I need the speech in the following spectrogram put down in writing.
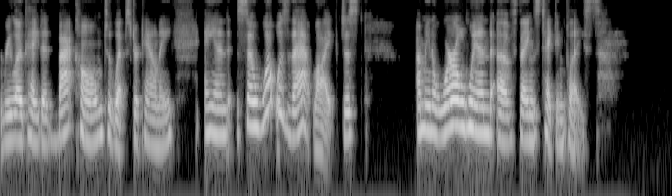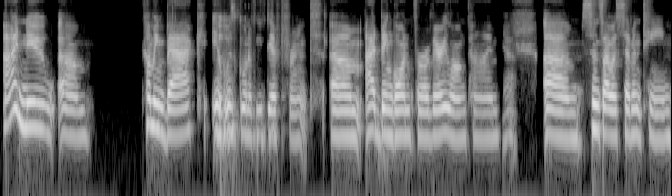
relocated back home to Webster County. And so, what was that like? Just, I mean, a whirlwind of things taking place. I knew um, coming back, it mm-hmm. was going to be different. Um, I'd been gone for a very long time. Yeah. Um, since I was 17.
